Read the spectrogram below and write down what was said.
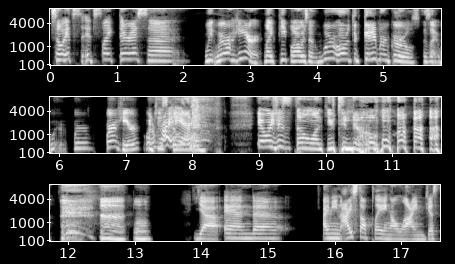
So it's it's like there is uh we we're here. Like people are always like, where are the gamer girls? It's like we're we're we're here. We're right here. Wanna, yeah, we just don't want you to know. uh, well, Yeah, and uh, I mean, I stopped playing online just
